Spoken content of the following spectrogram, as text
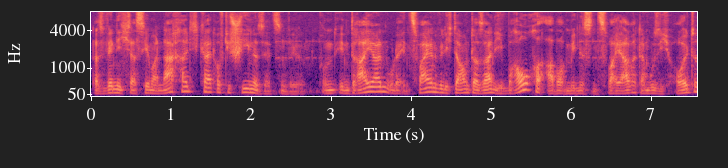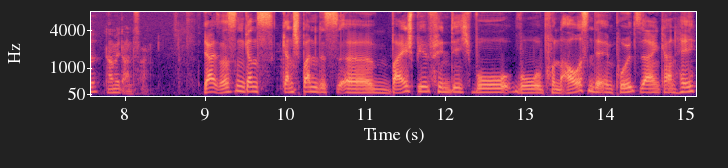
dass wenn ich das Thema Nachhaltigkeit auf die Schiene setzen will und in drei Jahren oder in zwei Jahren will ich da und da sein, ich brauche aber mindestens zwei Jahre, dann muss ich heute damit anfangen. Ja, also das ist ein ganz, ganz spannendes äh, Beispiel, finde ich, wo, wo von außen der Impuls sein kann, hey,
